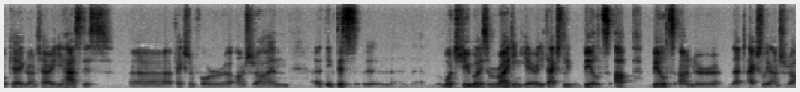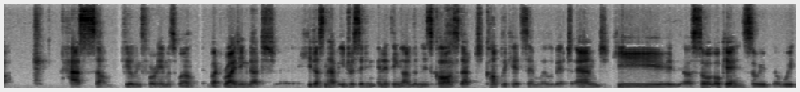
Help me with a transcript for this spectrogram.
okay, Grantaire he has this uh, affection for uh, and I think this, uh, what Hugo is writing here, it actually builds up, builds under that actually Enjolras has some feelings for him as well. But writing that he doesn't have interest in anything other than his cause, that complicates him a little bit. And he, so okay, so we, we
